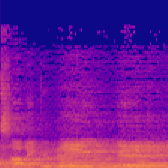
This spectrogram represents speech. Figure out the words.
Sancte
